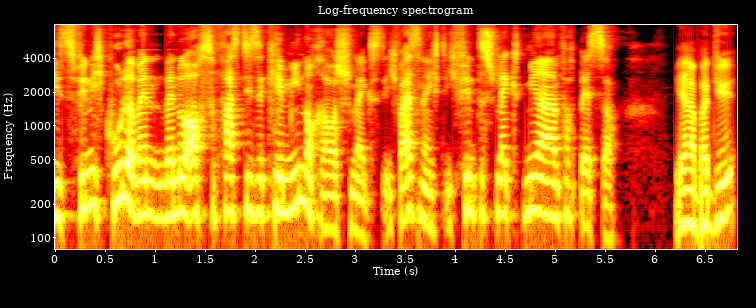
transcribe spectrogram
das finde ich cooler, wenn, wenn du auch so fast diese Chemie noch rausschmeckst. Ich weiß nicht, ich finde, das schmeckt mir einfach besser. Yeah, but you,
